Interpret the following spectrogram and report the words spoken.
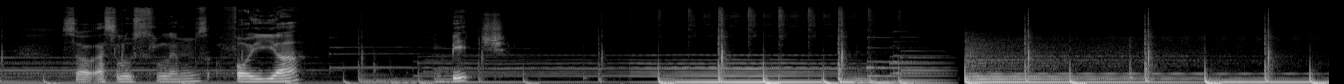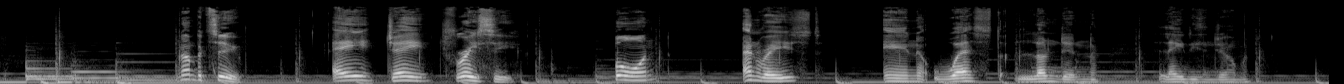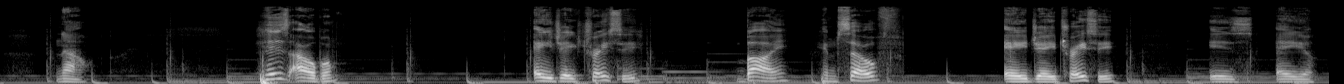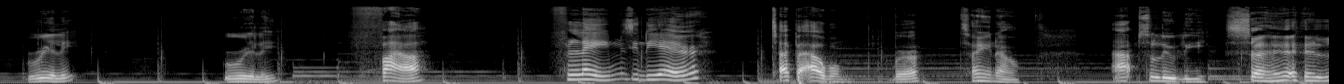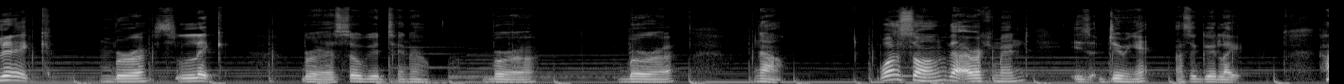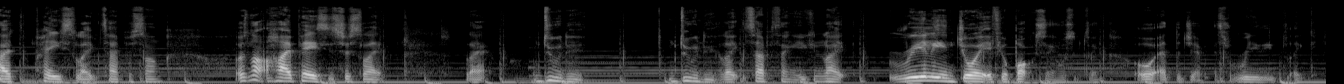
So that's Little Simz for ya, bitch. Number two, AJ Tracey, born and raised in West London, ladies and gentlemen. Now, his album, AJ Tracey, by himself, AJ Tracey, is a really, really fire, flames in the air type of album, bruh. Tell you now. Absolutely slick, bruh. Slick, bruh. So good to know, bruh. Bruh. Now, one song that I recommend is Doing It. That's a good, like, high pace, like, type of song. Well, it's not high pace, it's just like, like, I'm doing it. I'm doing it. Like, type of thing you can, like, really enjoy it if you're boxing or something. Or at the gym. It's really, like,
